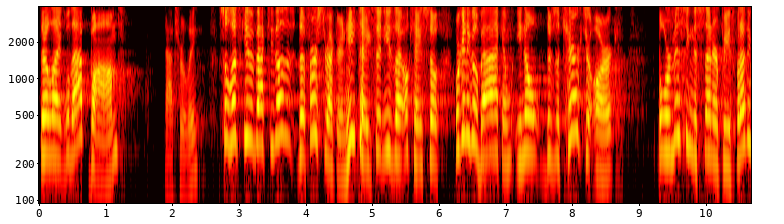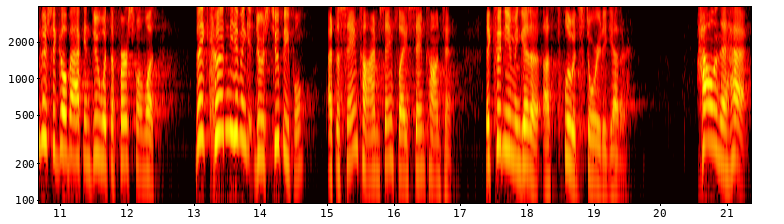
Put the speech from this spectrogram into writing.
they're like, well, that bombed, naturally. So let's give it back to the, other, the first director. And he takes it and he's like, okay, so we're going to go back and, you know, there's a character arc, but we're missing the centerpiece. But I think we should go back and do what the first one was. They couldn't even get, there was two people at the same time, same place, same content. They couldn't even get a, a fluid story together. How in the heck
